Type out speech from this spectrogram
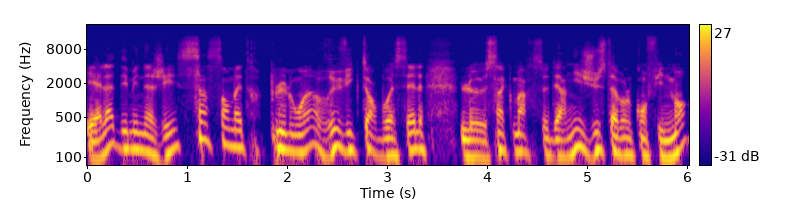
et elle a déménagé 500 mètres plus loin, rue Victor Boissel, le 5 mars dernier, juste avant le confinement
